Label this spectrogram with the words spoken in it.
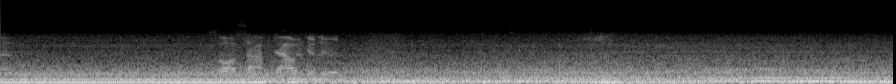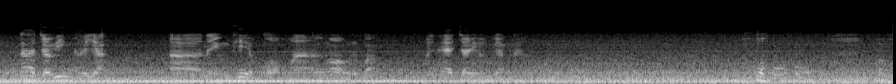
าสอสามดาวเจริญ น่า จะวิ่งขยะในกรุงเทพออกมาข้างนอกหรือเปล่า ไม่แน่ใจเหมือนกันนะโอ้โหมันโบ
